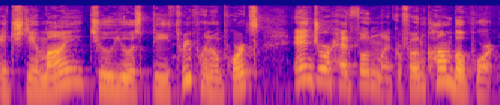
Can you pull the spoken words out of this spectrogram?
HDMI, two USB 3.0 ports, and your headphone microphone combo port.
